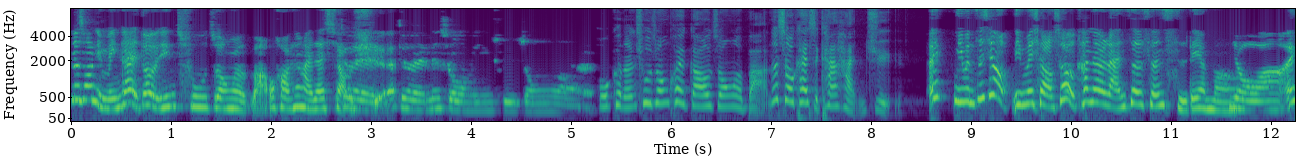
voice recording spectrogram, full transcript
那时候你们应该也都已经初中了吧？我好像还在小学。对对，那时候我们已经初中了。我可能初中快高中了吧，那时候开始看韩剧。哎，你们之前有你们小时候有看那个《蓝色生死恋》吗？，有啊，哎，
